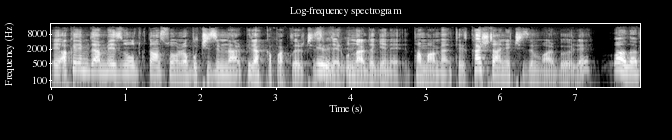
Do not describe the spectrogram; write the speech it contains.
E, akademiden mezun olduktan sonra bu çizimler plak kapakları çizimleri evet, bunlar evet. da gene tamamen tez. Kaç tane çizim var böyle? Valla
